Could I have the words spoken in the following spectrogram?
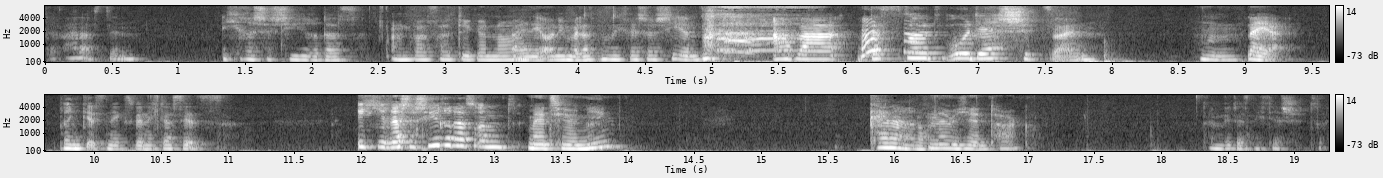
wer war das denn? Ich recherchiere das. Und was hat die genommen? Weiß ich auch nicht mehr, das muss ich recherchieren. Aber das soll wohl der Shit sein. Hm. Naja, bringt jetzt nichts, wenn ich das jetzt. Ich recherchiere das und Methionin keine Ahnung, nehme ich jeden Tag. dann wird das nicht der Shit sein.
